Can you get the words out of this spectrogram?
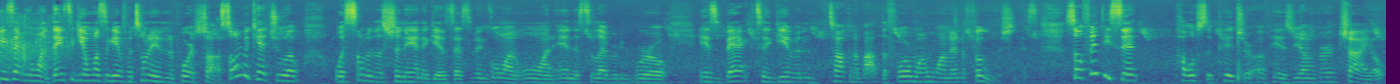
Greetings everyone. Thanks again once again for tuning in to Porch Talk. So I'm going to catch you up with some of the shenanigans that's been going on in the celebrity world. It's back to giving, talking about the 411 and the foolishness. So 50 Cent posts a picture of his younger child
